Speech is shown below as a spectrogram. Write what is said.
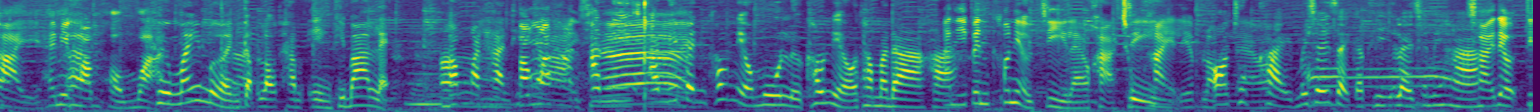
ไข่ให้มีความหอมหวาน คือไม่เหมือนกับเราทำเองที่บ้านแหละ ต้องมาทานที่ต้องมาทานร้อันนี้ใช่ อันนี้เป็นข้าวเหนียวมูลหรือข้าวเหนียวธรรมดาคะอันนี้เป็นข้าวเหนียวจี่แล้วค่ะชุบไข่เรียบร้อยอ๋อแล้วชุบไข่ไม่ใช่ใส่กะทิอะไรใช่ไหมคะ ใช่เดี๋ยวจ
